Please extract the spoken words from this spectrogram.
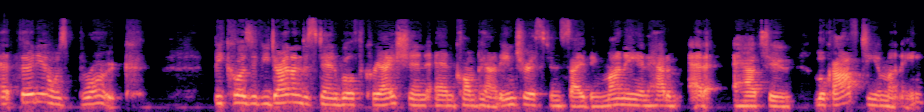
At 30 I was broke because if you don't understand wealth creation and compound interest and saving money and how to add, how to look after your money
